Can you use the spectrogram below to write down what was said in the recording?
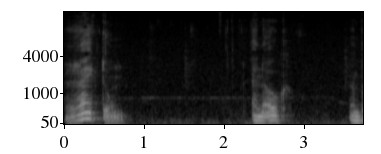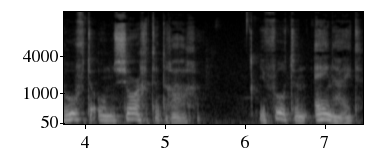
rijkdom en ook een behoefte om zorg te dragen. Je voelt een eenheid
